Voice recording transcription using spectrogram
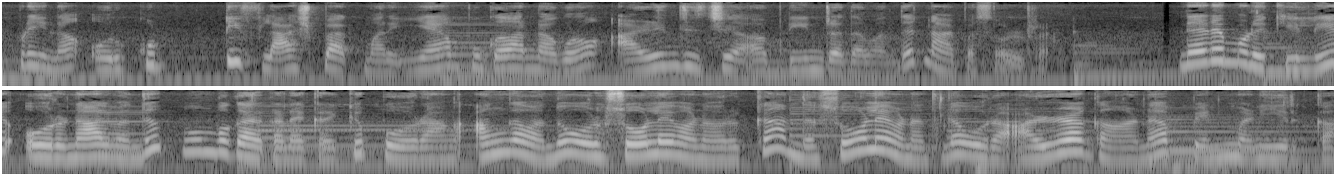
எப்படின்னா ஒரு குட்டி ஃப்ளாஷ்பேக் மாதிரி. ஏன் புகார் நகரம் அழிஞ்சிச்சு அப்படின்றத வந்து நான் இப்போ சொல்கிறேன் நெடுமுடிக்கிளி ஒரு நாள் வந்து பூம்புகார் கடற்கரைக்கு போகிறாங்க அங்கே வந்து ஒரு சோலைவனம் இருக்குது அந்த சோலைவனத்தில் ஒரு அழகான பெண்மணி இருக்கா.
